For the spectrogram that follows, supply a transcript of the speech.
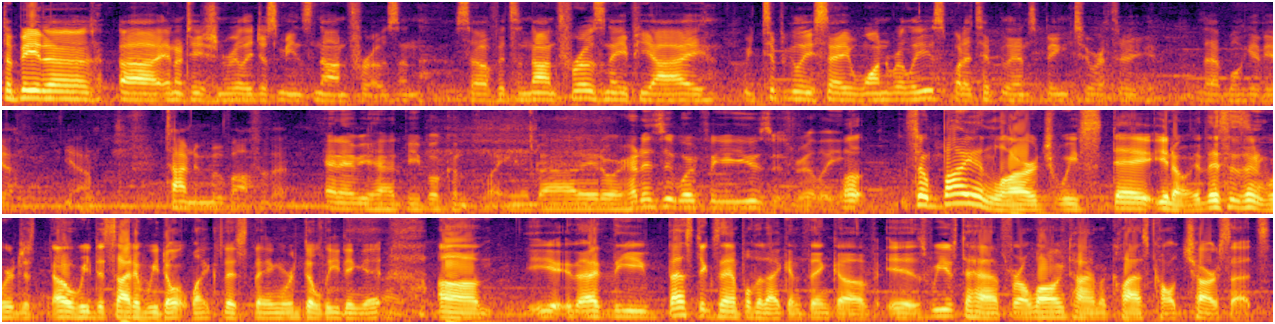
the beta uh, annotation really just means non-frozen. So if it's a non-frozen API, we typically say one release, but it typically ends up being two or three. That will give you, you know, time to move off of it. And have you had people complain about it, or how does it work for your users really? Well, so by and large, we stay. You know, this isn't we're just oh we decided we don't like this thing, we're deleting it. Um, y- uh, the best example that I can think of is we used to have for a long time a class called charsets.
